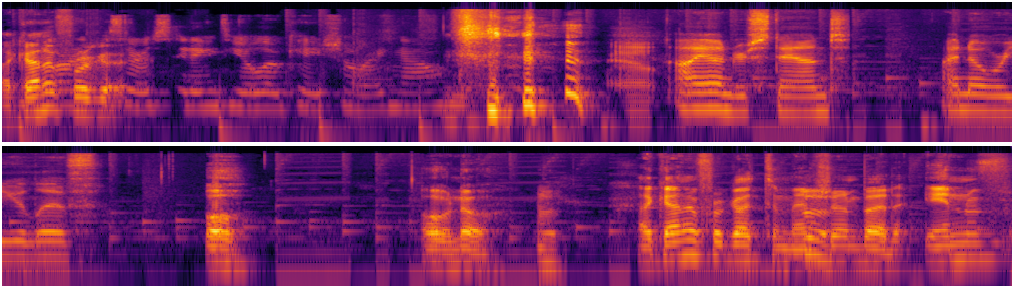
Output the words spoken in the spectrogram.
I kind of Ours forgot. are sitting to your location right now. Yeah. I understand. I know where you live. oh, oh no. I kind of forgot to mention, but inv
